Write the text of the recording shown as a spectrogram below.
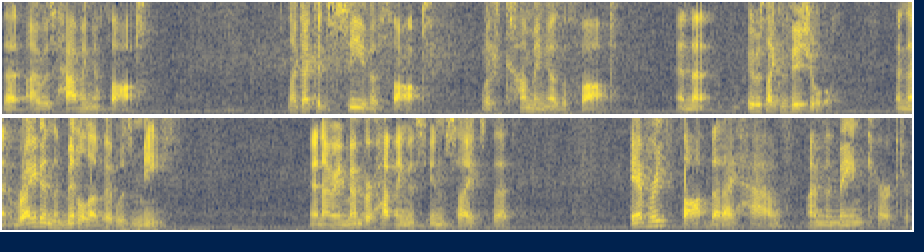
that I was having a thought. Like I could see the thought was coming as a thought. And that it was like visual. And that right in the middle of it was me. And I remember having this insight that every thought that I have, I'm the main character.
